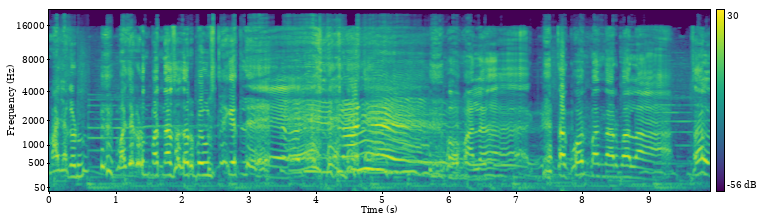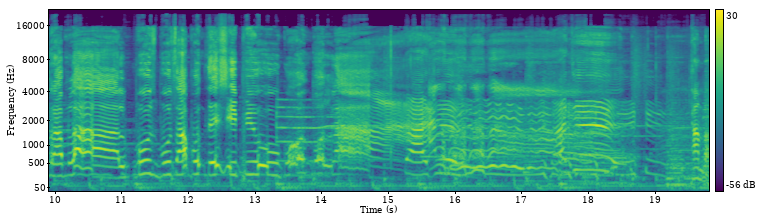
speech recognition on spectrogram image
माझ्याकडून माझ्याकडून पन्नास हजार रुपये उष्टे घेतले. हो मालक आता कोण बनणार मला? चल रामलाल भूस भूस आपण देशी पिऊ. कोण बोलणार? थांबा.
